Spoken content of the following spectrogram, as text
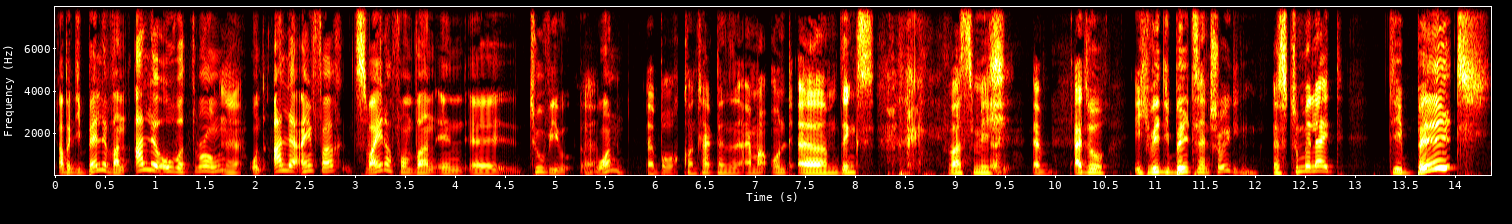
Aber die Bälle waren alle overthrown Ja. und alle einfach, zwei davon waren in äh, 2v1. Er braucht Kontaktlinsen einmal. Und ähm, Dings, was mich, äh, also ich will die Bills entschuldigen. Es tut mir leid. Die Bills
